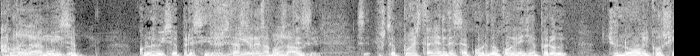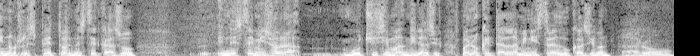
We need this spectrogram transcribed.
a todo el mundo. con la vicepresidenta solamente usted puede estar en desacuerdo con ella, pero yo no oigo sino respeto. En este caso, en esta emisora, muchísima admiración. Bueno, ¿qué tal la ministra de Educación? Claro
